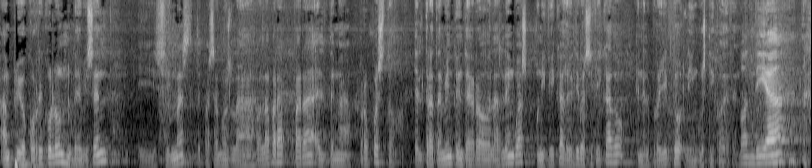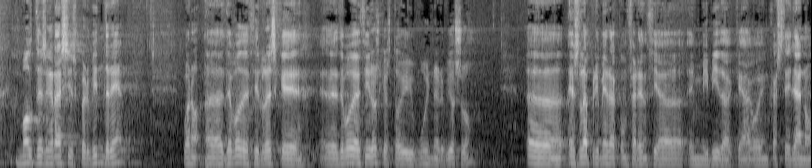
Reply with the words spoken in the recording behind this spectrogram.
amplio currículum de Vicente y sin más te pasamos la palabra para el tema propuesto, el tratamiento integrado de las lenguas unificado y diversificado en el proyecto lingüístico de centro. Bon dia, moltes gràcies per vindre. Bueno, eh, debo decirles que eh, debo deciros que estoy muy nervioso. Eh, es la primera conferencia en mi vida que hago en castellano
